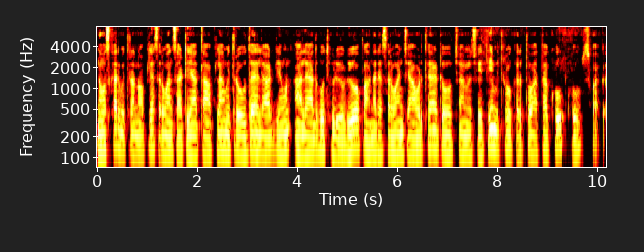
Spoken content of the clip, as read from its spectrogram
नमस्कार मित्रांनो आपल्या सर्वांसाठी आता आपला मित्र उदय लाड घेऊन आला अद्भुत व्हिडिओ व्हिडिओ पाहणाऱ्या सर्वांच्या आवडत्या युट्यूब चॅनल शेती मित्र करतो आता खूप खूप स्वागत.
